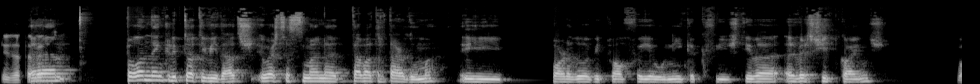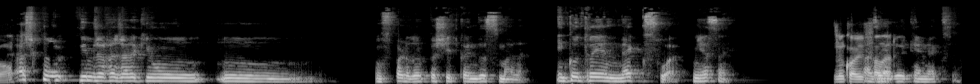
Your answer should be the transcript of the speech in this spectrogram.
Exatamente. Ah, falando em criptoatividades, eu esta semana estava a tratar de uma e fora do habitual foi a única que fiz. Estive a, a ver shitcoins. Bom. Acho que nós podíamos arranjar aqui um, um, um separador para shitcoin da semana. Encontrei a Nexua, conhecem? Nunca ouvi Fazem falar. ideia quem é Nexua?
